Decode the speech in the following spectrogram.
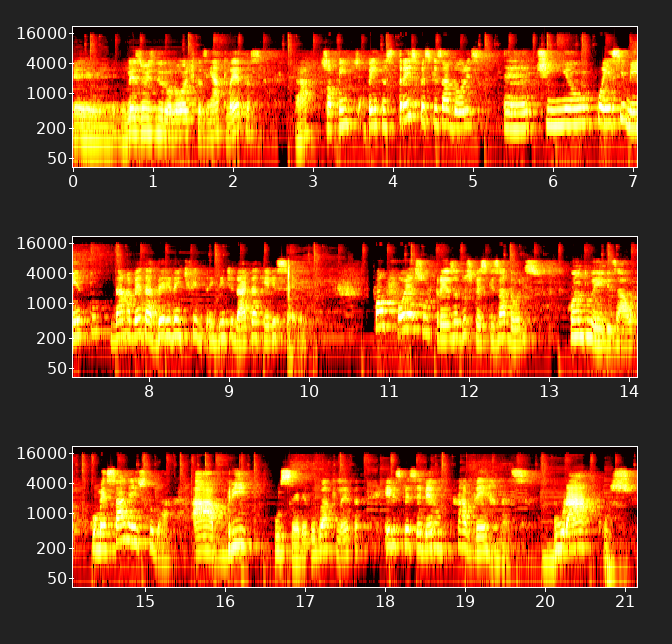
é, lesões neurológicas em atletas, tá? Só apenas três pesquisadores é, tinham conhecimento da verdadeira identidade daquele cérebro. Qual foi a surpresa dos pesquisadores quando eles, ao começarem a estudar, a abrir o cérebro do atleta, eles perceberam cavernas buracos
